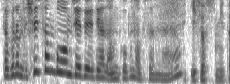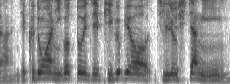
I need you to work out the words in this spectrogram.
자, 그럼 실손보험 제도에 대한 언급은 없었나요? 있었습니다. 이제 그동안 이것도 이제 비급여 진료 시장이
